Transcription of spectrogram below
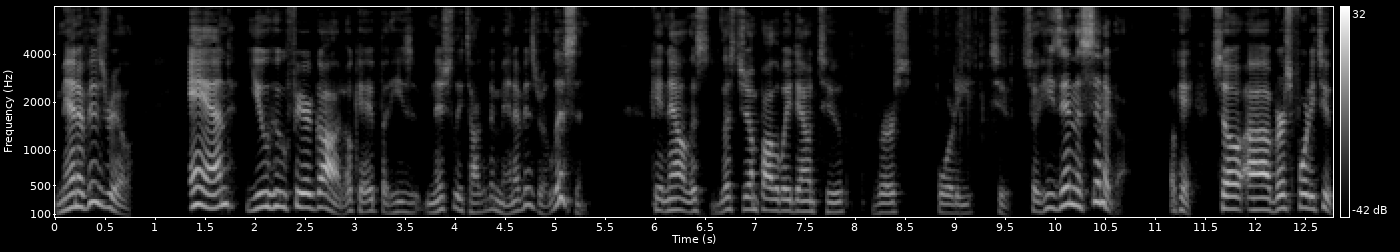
Men of Israel. And you who fear God. Okay, but he's initially talking to men of Israel. Listen. Okay, now let's let's jump all the way down to verse 42. So he's in the synagogue. Okay, so uh, verse 42.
